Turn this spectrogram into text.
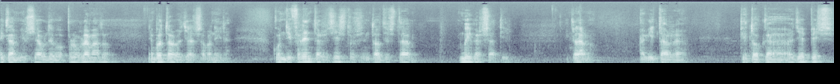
E cambio, xa o levo programado e vou traballar esa maneira. Con diferentes registros, entonces está moi versátil. E claro, a guitarra que toca Yepes,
